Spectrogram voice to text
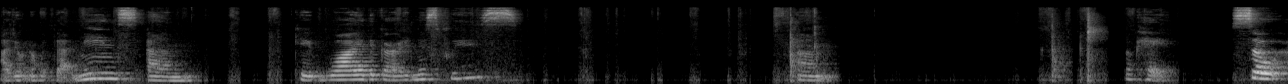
I don't know what that means. Um, okay, why the guardedness, please? Um, okay, so,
